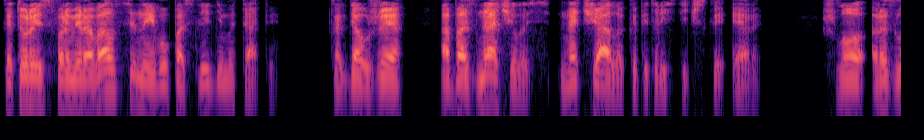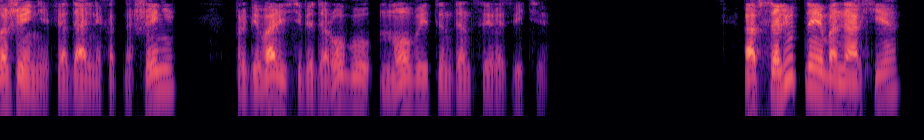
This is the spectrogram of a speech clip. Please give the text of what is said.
который сформировался на его последнем этапе, когда уже обозначилось начало капиталистической эры, шло разложение феодальных отношений, пробивали себе дорогу новые тенденции развития. Абсолютная монархия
